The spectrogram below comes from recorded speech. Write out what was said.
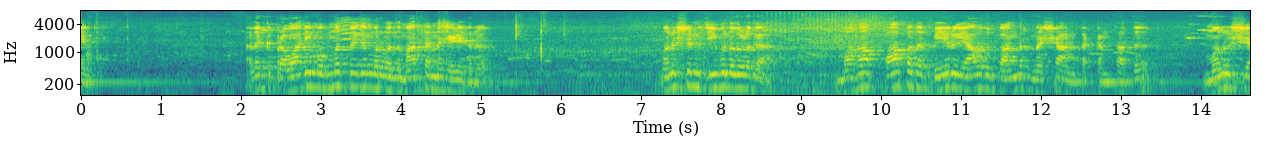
ಏನ್ರಿ ಅದಕ್ಕೆ ಪ್ರವಾದಿ ಮೊಹಮ್ಮದ್ ಪೈಗಂಬರ್ ಒಂದು ಮಾತನ್ನ ಹೇಳಿದ್ರು. ಮನುಷ್ಯನ ಜೀವನದೊಳಗ ಮಹಾಪಾಪದ ಬೇರು ಯಾವುದಪ್ಪ ಅಂದ್ರೆ ನಶಾ ಅಂತಕ್ಕಂಥದ್ದು. ಮನುಷ್ಯ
